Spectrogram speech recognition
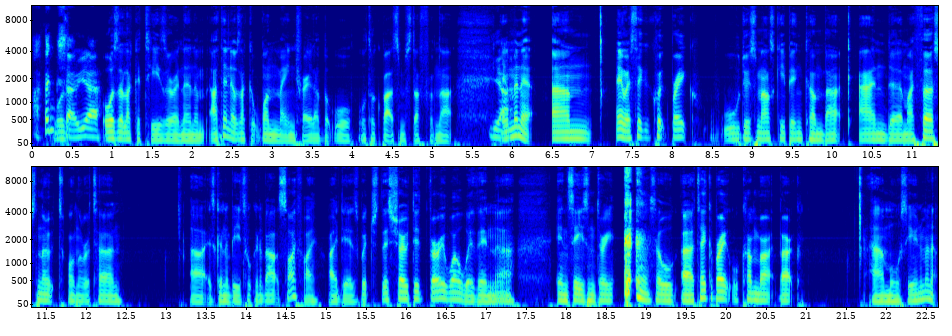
I think was, so. Yeah. Or was it like a teaser and then um, I think there was like a one main trailer, but we'll we'll talk about some stuff from that yeah. in a minute. Um. Anyways, take a quick break. We'll do some housekeeping, come back, and uh, my first note on the return uh, is going to be talking about sci-fi ideas, which this show did very well with in uh, in season three. so we'll uh, take a break. We'll come back back, and we'll see you in a minute.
